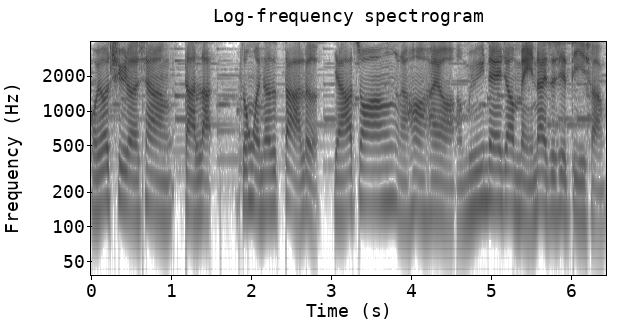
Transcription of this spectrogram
我又去了像大乐，中文叫做大乐、芽庄，然后还有美奈叫美奈这些地方。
